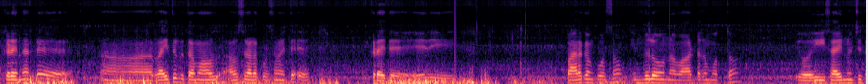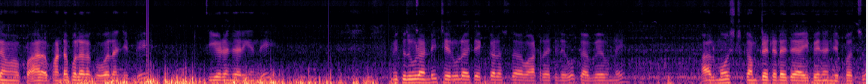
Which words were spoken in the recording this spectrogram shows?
ఇక్కడ ఏంటంటే రైతులు తమ అవసరాల కోసం అయితే ఇక్కడైతే ఏది పారకం కోసం ఇందులో ఉన్న వాటర్ మొత్తం ఈ సైడ్ నుంచి తమ పంట పొలాలకు పోవాలని చెప్పి తీయడం జరిగింది. మీకు చూడండి చెరువులో అయితే ఎక్కడ వస్తుందో వాటర్ అయితే లేవు గవ్వే ఉన్నాయి. ఆల్మోస్ట్ కంప్లీటెడ్ అయితే అయిపోయిందని చెప్పచ్చు.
